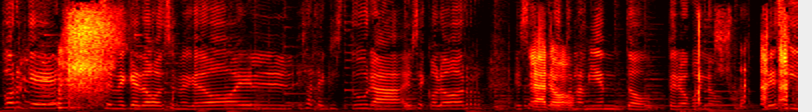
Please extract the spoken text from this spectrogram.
Porque se me quedó, se me quedó el- esa textura, ese color, ese Claro. Pero bueno, ¿ves? Y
